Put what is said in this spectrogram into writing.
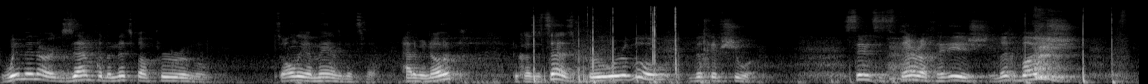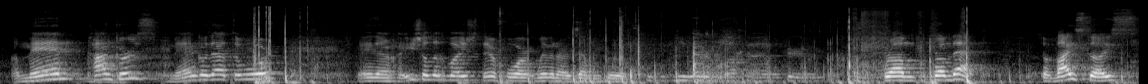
Women are exempt from the mitzvah of Peru uravu. It's only a man's mitzvah. How do we know it? Because it says Peru v'chivshua. Since it's derech ha'ish lichboish, a man conquers, a man goes out to war. Therefore, women are exempt from Peru. From from that, so Weisstois,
